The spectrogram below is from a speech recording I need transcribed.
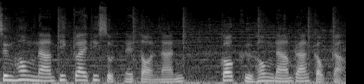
ซึ่งห้องน้ำที่ใกล้ที่สุดในตอนนั้น ก็คือห้องน้ำร้างเก่า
